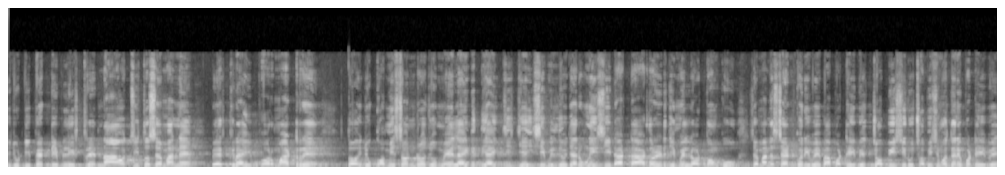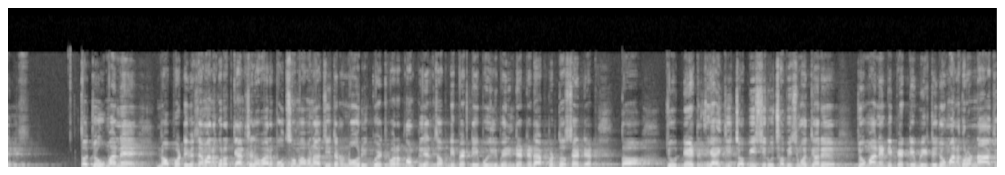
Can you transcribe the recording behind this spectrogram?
ये जो defective list रे ना अच्छी तो से माने prescribe format रे तो जो कमिशन रो जो मेल आई डी दिखाई जेई सिविल दुई हजार उन्नीस data at the rate Gmail dot com को सेंड करेंगे पठे चबीस रु छबिश मध्य पठे তো ଯେଉଁମାନେ ନ ପଟିବେ ସେମାନଙ୍କର କ୍ୟାନସେଲ୍ ହେବାର ବହୁତ ସମ୍ଭାବନା ଅଛି ତେଣୁ no request for compliance of defective will be ଏନିଟେଟେଡ୍ ଆଫ୍ଟର୍ ଦ ସେଟ୍ ଡେଟ୍ ତ ଯେଉଁ ଡେଟ୍ ଦିଆହେଇଛି ଚବିଶରୁ ଛବିଶ ମଧ୍ୟରେ ଯେଉଁମାନେ ଡିଫେକ୍ଟିଭ୍ ଲିଷ୍ଟରେ ଯେଉଁମାନଙ୍କର ନାଁ ଅଛି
